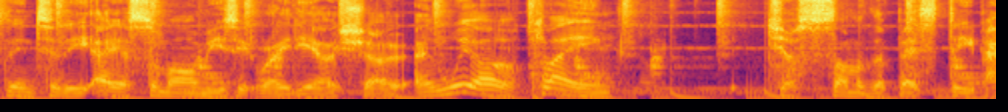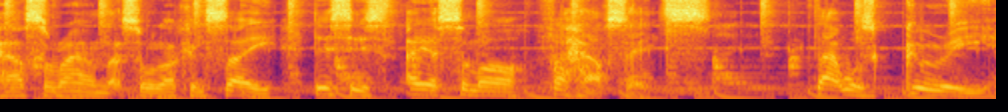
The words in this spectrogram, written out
Listening to the ASMR Music Radio Show, and we are playing just some of the best deep house around. That's all I can say. This is ASMR for house heads. That was Guri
